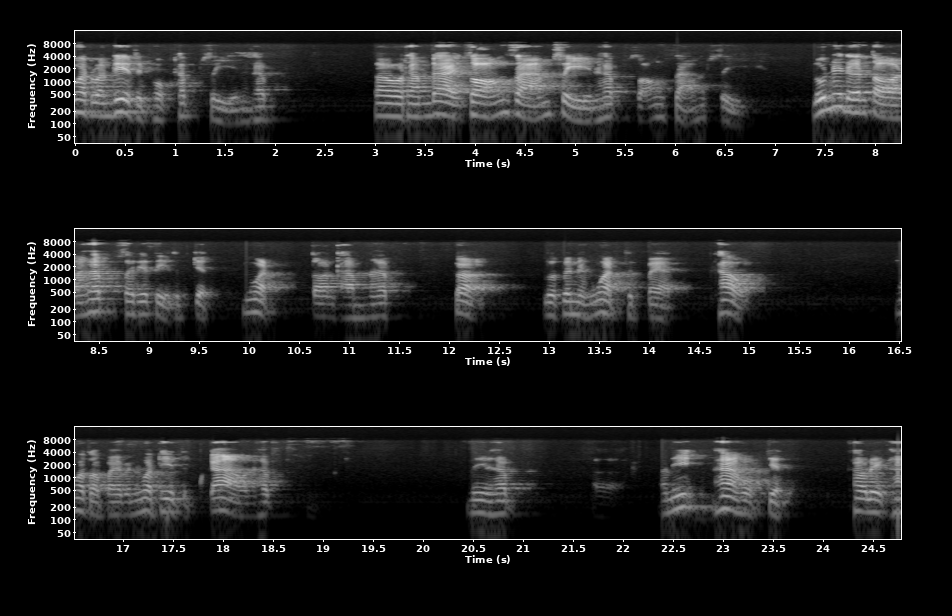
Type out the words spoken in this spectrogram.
งวดวันที่16ทับ4นะครับ เราทำได้2 3 4นะครับ2 3 4ลุ้นให้เดินต่อนะครับสถิติ17งวดตอนทำนะครับ ก็หลุดเป็นหนึ่งงวด18เข้างวดต่อไปเป็นงวดที่19นะครับ นี่นะครับอันนี้5 6 7เข้าเลข5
